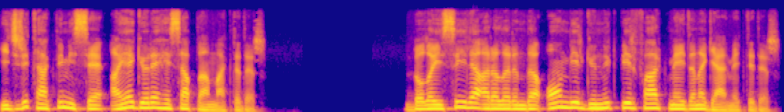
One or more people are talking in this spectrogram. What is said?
hicri takvim ise aya göre hesaplanmaktadır. Dolayısıyla aralarında 11 günlük bir fark meydana gelmektedir.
